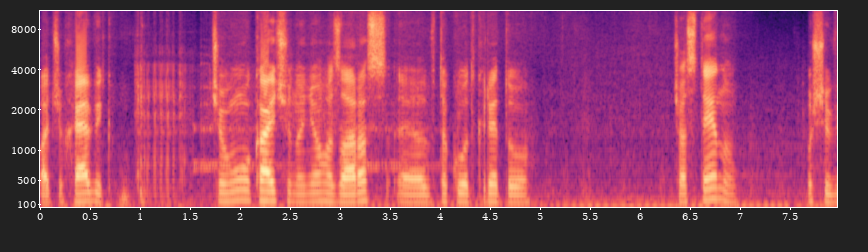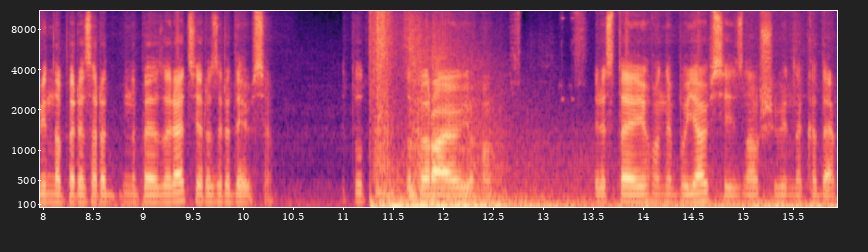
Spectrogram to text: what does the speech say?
Бачу Хевік. Чому кайчу на нього зараз е, в таку відкриту частину? Тому що він на, перезаряд... на перезарядці розрядився. І тут забираю його. Через те я його не боявся і знав, що він на КД.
